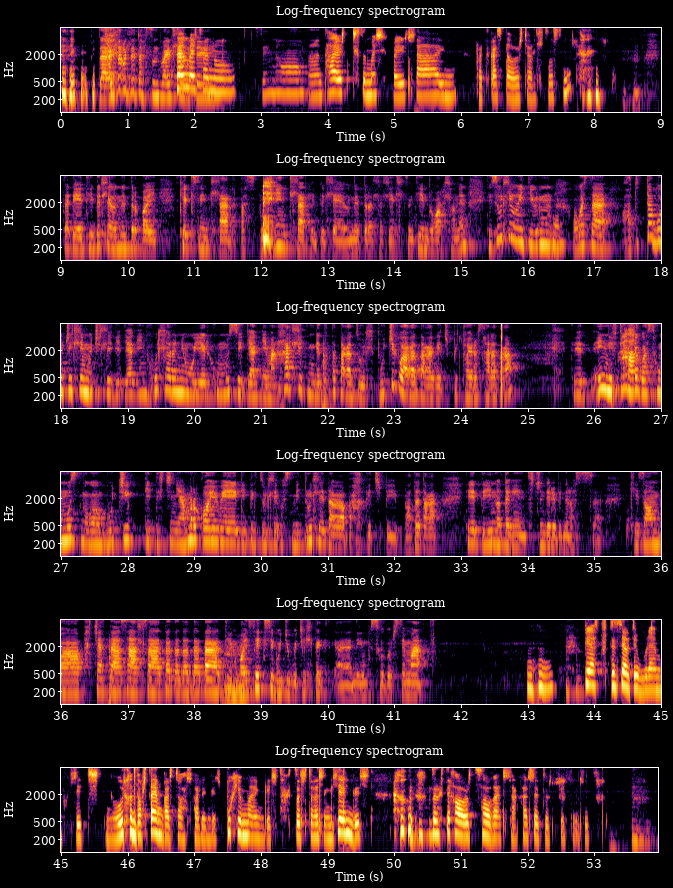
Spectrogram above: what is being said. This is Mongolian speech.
За өглөө хүлээж авсанд баярлалаа. Сайн байцгаана уу? Сайн уу? Аа та хоёрт ч гэсэн маш их баярлалаа. Энэ подкастаа уурж оролцуулсанд. За тэгээд хэдүүлээ өнөөдөр гоё кексийн талаар бас бүжгийн талаар хэдүүлээ өнөөдөр бол ярилцсан тийм дугаар болох нь. Тэг сүүлийн үед ер нь угаасаа оддтой бүжиглийн мүжиглийг яг энэ хөл хорионы үеэр хүмүүсийг яг юм анхаарлыг ингээд татаад байгаа зүйл бүжиг байгаад байгаа гэж бит хоёроос хараад байгаа. Тэгээд энэ нэвтрүүлэг бас хүмүүст нөгөө бүжиг гэдэг чинь ямар гоё вэ гэдэг зүйлийг бас мэдрүүлээд байгаа бах гэж би бодоод байгаа. Тэгээд энэ удаагийн зочин дээр бид нар бас кизомба, пачата, салса да да да да да тийм гоё секси бүжиг бүжгэлдэг нэг юм бүсгүйг өрсөн юм аа. Би бас бүтэнсийн өдөр бүр аим хүлээд дээ. Өөрийнх нь дуртай юм гарч байгаа болохоор ингээл бүх юмаа ингээл зохицуулж байгаа л ингээл ингээл зургтынхаа урд суугаад л анхаарлаа төвлөрүүлээ.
